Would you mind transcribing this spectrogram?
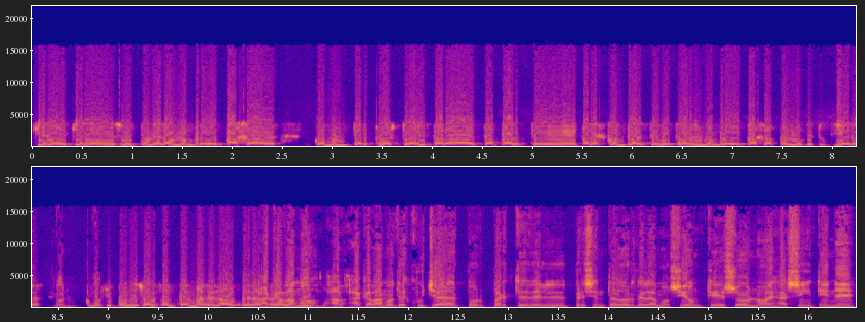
quiere, quiere poner a un hombre de paja como interpuesto ahí para taparte, para esconderte detrás de un hombre de paja, pon lo que tú quieras. Bueno, como si pones al fantasma de la ópera. Acabamos, acabamos de escuchar por parte del presentador de la moción que eso no es así. Tiene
